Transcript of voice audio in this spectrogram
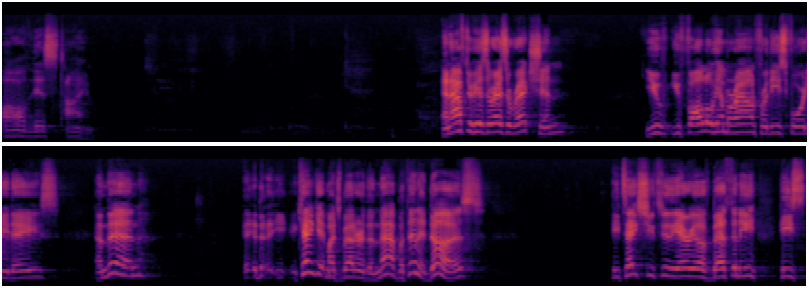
all this time. And after his resurrection, you, you follow him around for these 40 days, and then it, it, it can't get much better than that, but then it does. He takes you to the area of Bethany. He's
